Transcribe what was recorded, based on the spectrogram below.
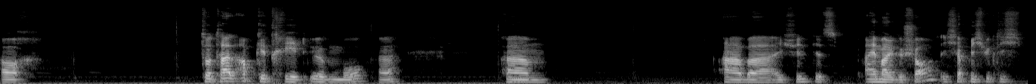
auch total abgedreht irgendwo. Ja? Ähm, aber ich finde jetzt einmal geschaut, ich habe mich wirklich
